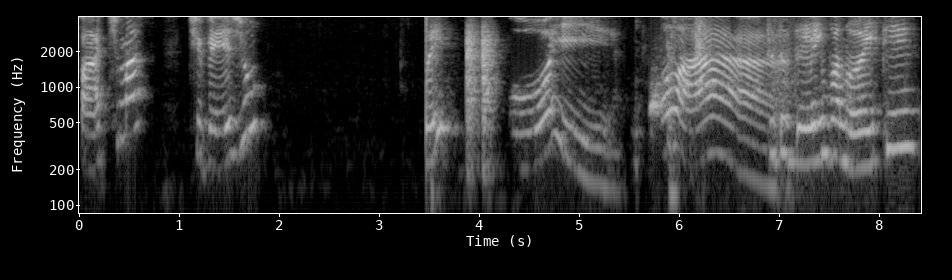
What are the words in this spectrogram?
Fátima, te vejo. Oi. Oi. Olá. Tudo bem? Boa noite.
